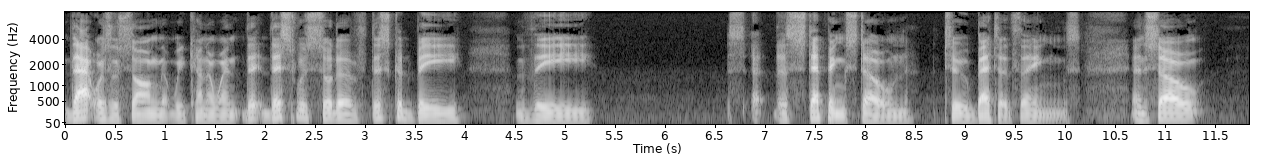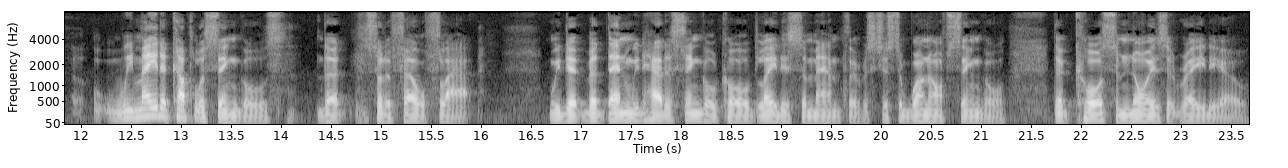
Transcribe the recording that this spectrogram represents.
that was a song that we kind of went, th- this was sort of, this could be the uh, the stepping stone to better things. And so we made a couple of singles that sort of fell flat. We did, but then we'd had a single called Lady Samantha. It was just a one-off single that caused some noise at radio.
